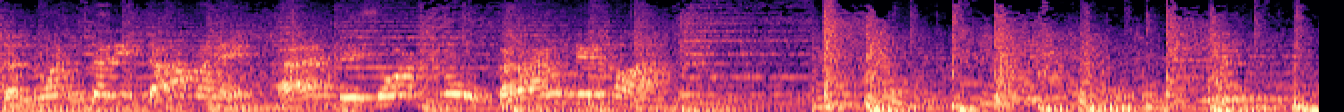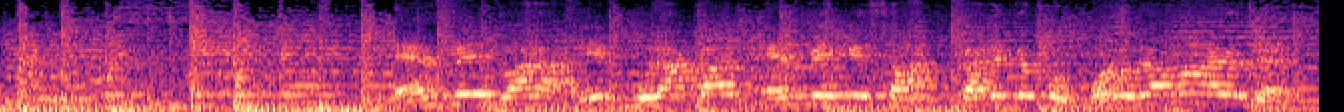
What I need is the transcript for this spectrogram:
ધન્વંતરી ધામ અને હેલ્થ રિસોર્ટનું કરાયું નિર્માણ. એમવે દ્વારા એક મુલાકાત એમવે કે સાથ કાર્યક્રમનું વડોદરામાં આયોજન.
